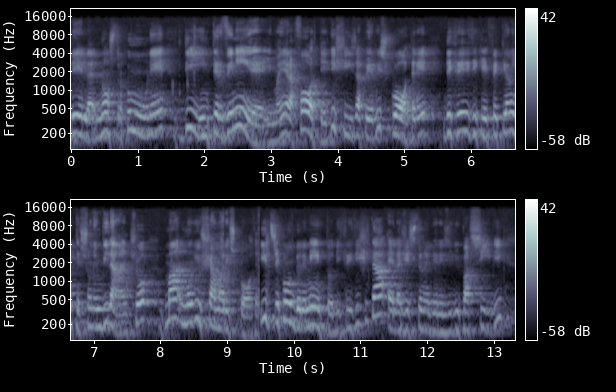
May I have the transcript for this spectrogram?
del nostro comune di intervenire in maniera forte e decisa per riscuotere dei crediti che effettivamente sono in bilancio ma non riusciamo a riscuotere. Il secondo elemento di criticità è la gestione dei residui passivi.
